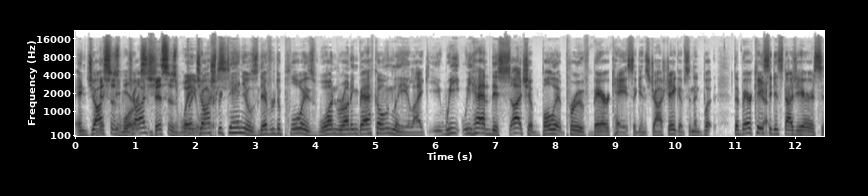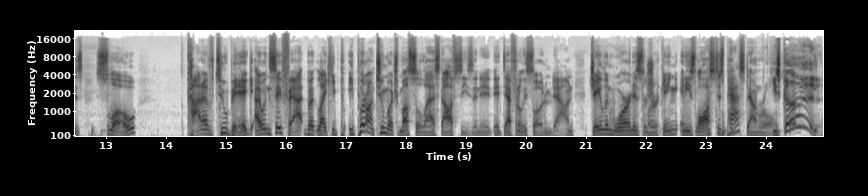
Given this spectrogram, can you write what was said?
and Josh. this is worse. Josh- this is way but Josh worse. McDaniels never deploys one running back only. Like we we had this such a bulletproof bear case against Josh Jacobs, and then but the bear case Yeah. against Najee Harris is slow, kind of too big. I wouldn't say fat, but like he he put on too much muscle last offseason. It, it definitely slowed him down. Jaylen Warren is lurking, and he's lost his pass down role. He's good. He,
